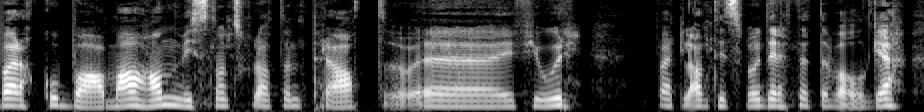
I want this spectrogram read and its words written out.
Barack Obama og han visstnok skulle hatt en prat i fjor. På et eller annet tidspunkt rett etter valget.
